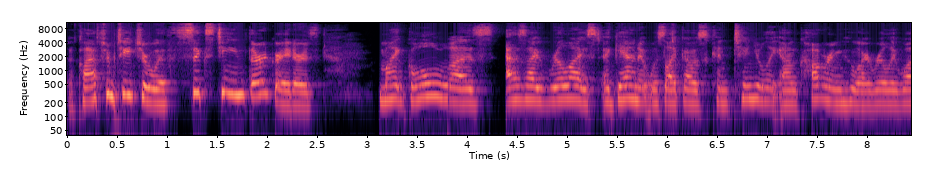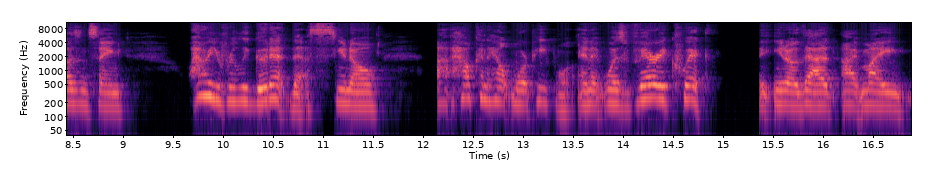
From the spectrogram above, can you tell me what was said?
a classroom teacher with 16 third graders, my goal was as I realized again, it was like I was continually uncovering who I really was and saying, wow, you're really good at this. You know, uh, how can I help more people? And it was very quick, you know, that I, my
